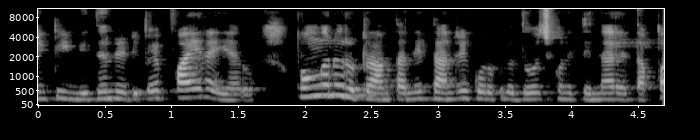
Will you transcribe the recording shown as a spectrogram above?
ఎంపీ మిథున్ రెడ్డిపై ఫైర్ అయ్యారు. పొంగనూరు ప్రాంతాన్ని తండ్రి కొడుకులు దోచుకుని తిన్నారే తప్ప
